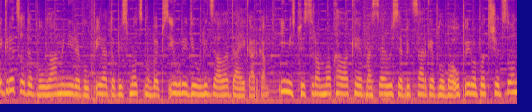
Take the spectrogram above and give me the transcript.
ეგრეთ წოდებულ ლამინირებულ პირადობის მოწმობებს იურიდიული ძალა დაეკარგა. იმისთვის, რომ მოქალაქეებმა სერვისებით სარგებლობა უპირობოდ შეძლონ,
